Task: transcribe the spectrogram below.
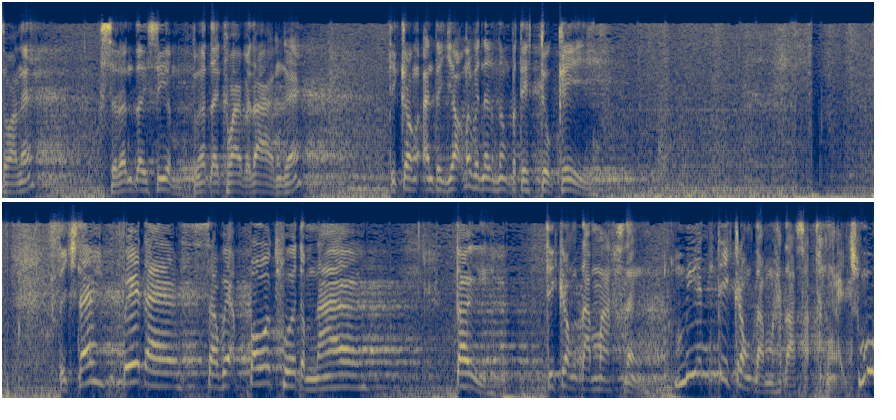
តោះណាសរិនដីសៀមព្រោះដីខ្វាយបដាហ្នឹងគេទីក្រុងអន្តយ៉ុកហ្នឹងវានៅក្នុងប្រទេសទូគី ដូច្នេះពេលដែលសាវកពោលធ្វើដំណើរទៅទីក្រុងដាម៉ាស់ហ្នឹងមានទីក្រុងដាម៉ាស់ដល់សប្តាហ៍ថ្ងៃឈ្មោះ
